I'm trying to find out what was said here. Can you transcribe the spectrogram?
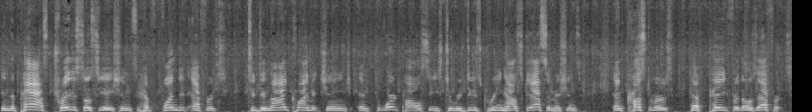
In the past, trade associations have funded efforts to deny climate change and thwart policies to reduce greenhouse gas emissions, and customers have paid for those efforts.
